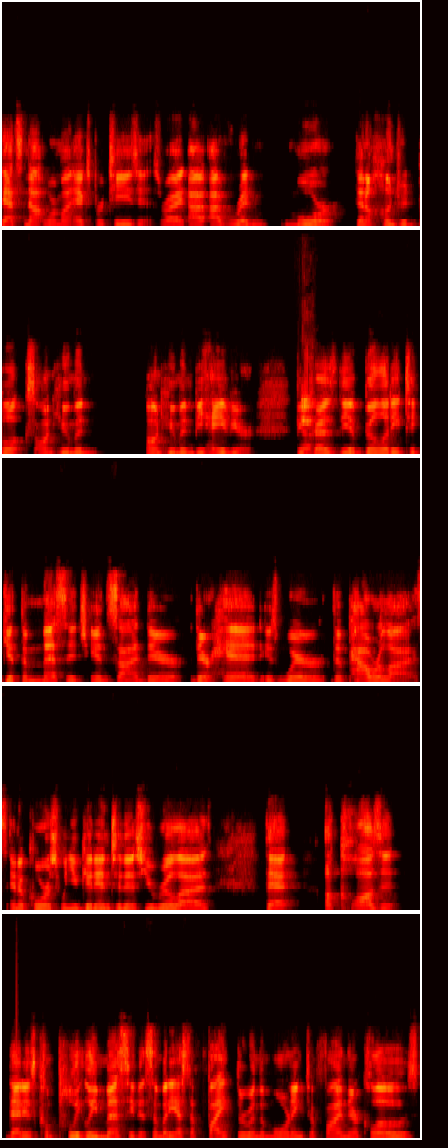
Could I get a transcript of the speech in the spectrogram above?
That's not where my expertise is, right? I, have read more than a hundred books on human on human behavior because yeah. the ability to get the message inside their their head is where the power lies. And of course, when you get into this, you realize that a closet that is completely messy that somebody has to fight through in the morning to find their clothes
